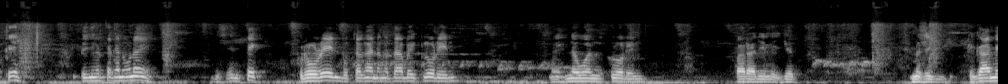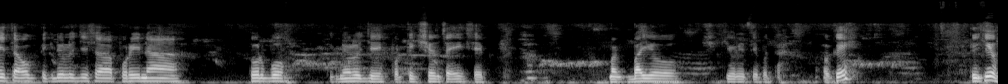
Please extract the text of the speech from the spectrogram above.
Okay. Tingnan ta kanunay. Disinfect. Chlorine, butangan ang tabay chlorine. May hinawan chlorine para dili jud. Masig gamit og technology sa Purina Turbo technology protection sa except mag bio security po ta. Okay? Thank you.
